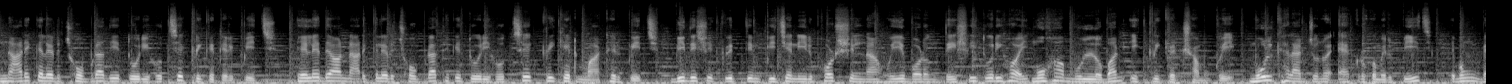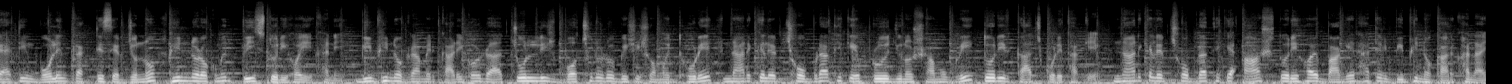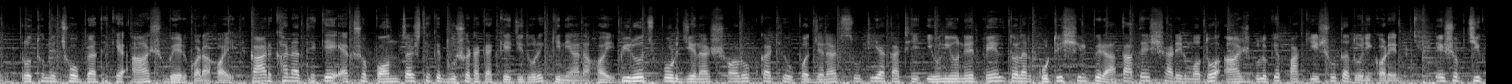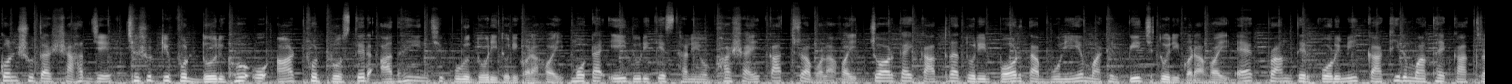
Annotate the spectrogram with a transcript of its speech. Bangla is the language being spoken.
নারকেলের ছোবড়া দিয়ে তৈরি হচ্ছে ক্রিকেটের পিচ। ফেলে দেওয়া নারকেলের ছোবড়া থেকে তৈরি হচ্ছে ক্রিকেট মাঠের পিচ। বিদেশি কৃত্রিম পিচে নির্ভরশীল না হয়ে বরং দেশেই তৈরি হয় মহামূল্যবান এই ক্রিকেট সামগ্রী। মূল খেলার জন্য এক রকমের পিচ এবং ব্যাটিং বোলিং প্র্যাকটিসের জন্য ভিন্ন রকমের পিচ তৈরি হয় এখানে। বিভিন্ন গ্রামের কারিগররা চল্লিশ বছরেরও বেশি সময় ধরে নারকেলের ছোবড়া থেকে প্রয়োজনীয় সামগ্রী তৈরির কাজ করে থাকে। নারকেলের ছোবড়া থেকে আঁশ তৈরি হয় বাগেরহাটের বিভিন্ন কারখানায়। প্রথমে ছোবড়া থেকে আঁশ বের করা হয়। কারখানা থেকে একশো পঞ্চাশ থেকে দুশো টাকা কেজি দরে কিনে আনা হয়। পিরোজপুর জেলার স্বরূপকাঠি উপজেলার সুটিয়াকাঠি ইউনিয়নের বেলতলার কুটির শিল্পীরা তাঁতের শাড়ির মতো আঁশগুলোকে পাকিয়ে সুতা তৈরি করেন। এসব চিকন সুতার সাহায্যে ছেষট্টি ফুট দৈর্ঘ্য ও আট ফুট প্রস্থের আধা ইঞ্চি পুরো দড়ি তৈরি করা হয়। মোটা এই দড়িকে স্থানীয় ভাষায় কাতরা বলা হয়। চরকায় কাতরা তৈরির পর তা বুনিয়ে মাঠের পিচ তৈরি করা হয়। এক প্রান্তের কর্মী কাঠির মাথায় কাতরা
